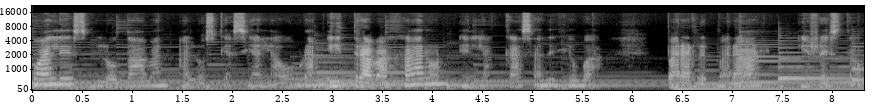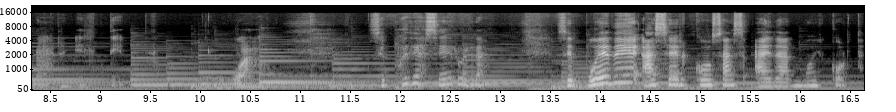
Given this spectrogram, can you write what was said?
cuales lo daban a los que hacían la obra y trabajaron en la casa de Jehová para reparar y restaurar el templo. ¡Wow! Se puede hacer, ¿verdad? Se puede hacer cosas a edad muy corta,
